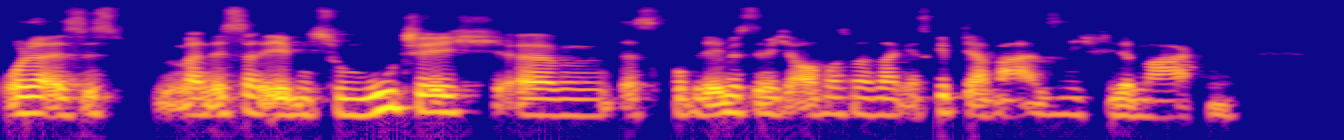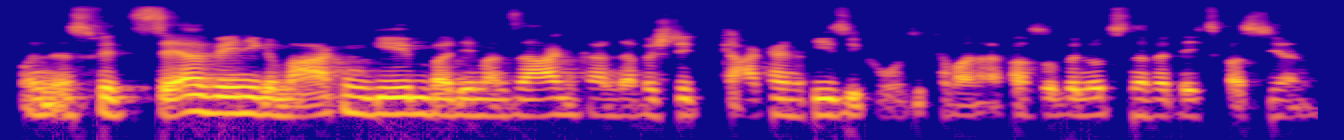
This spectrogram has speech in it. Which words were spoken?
Oder es ist, man ist dann eben zu mutig. Ähm, das Problem ist nämlich auch, muss man sagen, es gibt ja wahnsinnig viele Marken. Und es wird sehr wenige Marken geben, bei denen man sagen kann, da besteht gar kein Risiko. Die kann man einfach so benutzen, da wird nichts passieren.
